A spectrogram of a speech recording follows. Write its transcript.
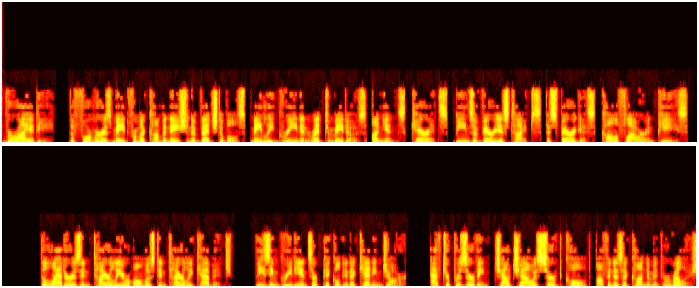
variety. The former is made from a combination of vegetables, mainly green and red tomatoes, onions, carrots, beans of various types, asparagus, cauliflower and peas. The latter is entirely or almost entirely cabbage. These ingredients are pickled in a canning jar. After preserving, chow chow is served cold, often as a condiment or relish.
